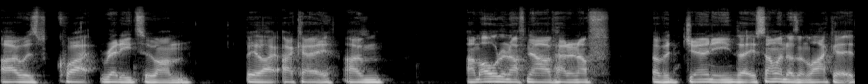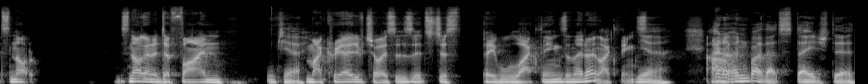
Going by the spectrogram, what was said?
I was quite ready to um be like, okay, I'm I'm old enough now. I've had enough of a journey that if someone doesn't like it, it's not it's not going to define Yeah. my creative choices. It's just people like things and they don't like things. Yeah. And, Um, and by that stage, there,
